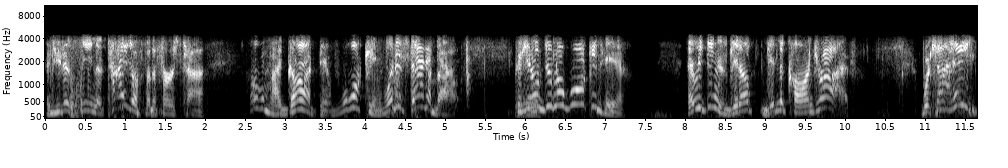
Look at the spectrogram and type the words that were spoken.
and you just seen a tiger for the first time. Oh my God, they're walking. What is that about? Because you don't do no walking here. Everything is get up, get in the car and drive, which I hate.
